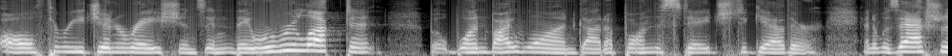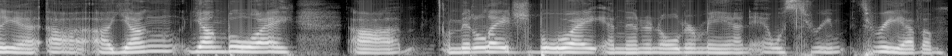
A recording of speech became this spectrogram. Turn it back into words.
all three generations, and they were reluctant, but one by one got up on the stage together. And it was actually a, a, a young young boy, uh, a middle aged boy, and then an older man. It was three three of them,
